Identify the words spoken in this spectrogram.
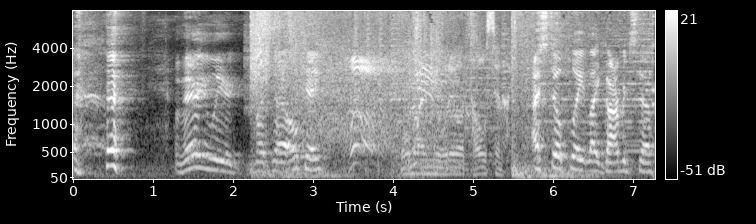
Very weird, but uh, okay. I still played like garbage stuff.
